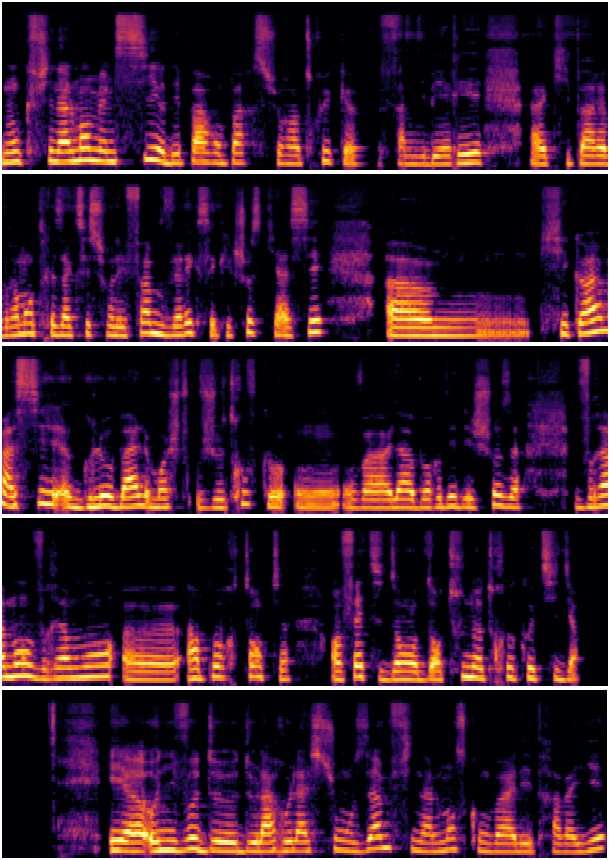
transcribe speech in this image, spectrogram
Donc finalement, même si au départ on part sur un truc euh, femme libérée euh, qui paraît vraiment très axé sur les femmes, vous verrez que c'est quelque chose qui est assez, euh, qui est quand même assez global. Moi, je, trouve qu'on on va aller aborder des choses vraiment vraiment importantes en fait dans tout notre quotidien. Et euh, au niveau de, de, la relation aux hommes, finalement, ce qu'on va aller travailler,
